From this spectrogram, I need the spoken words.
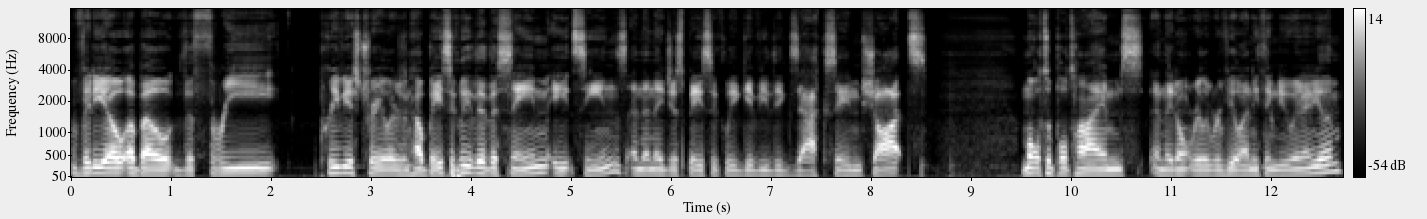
video about the three previous trailers and how basically they're the same eight scenes, and then they just basically give you the exact same shots multiple times and they don't really reveal anything new in any of them.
